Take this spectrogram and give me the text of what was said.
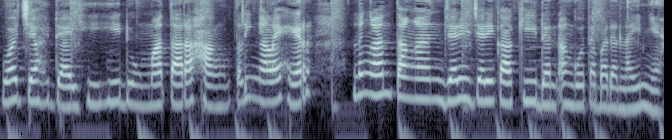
wajah, dahi, hidung, mata, rahang, telinga, leher, lengan, tangan, jari-jari kaki, dan anggota badan lainnya.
